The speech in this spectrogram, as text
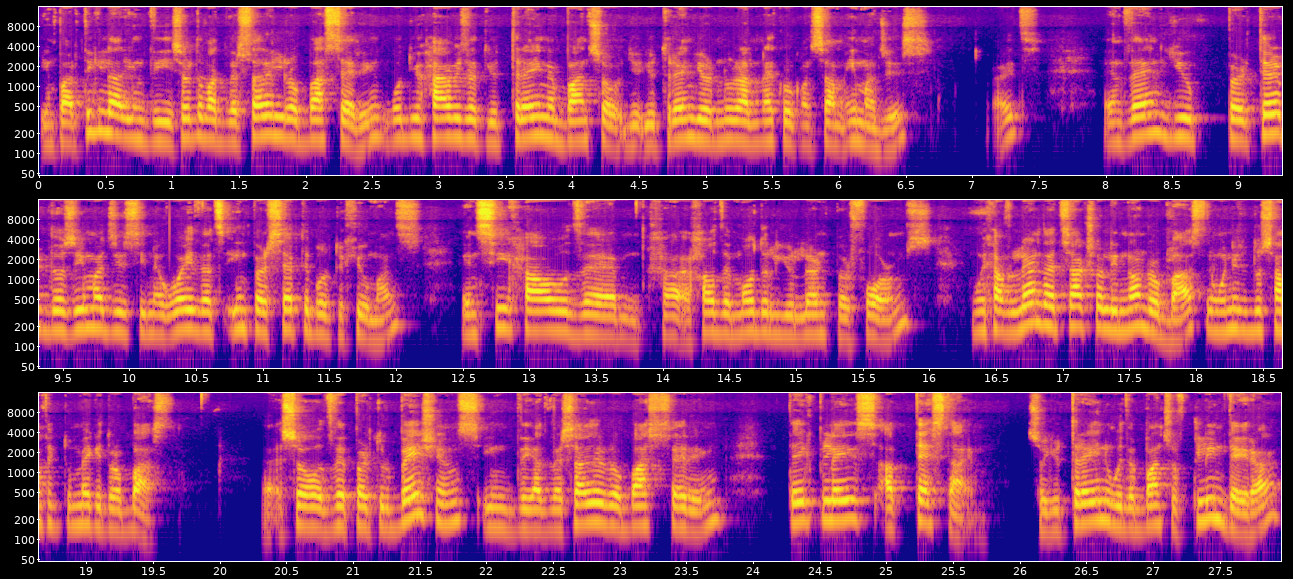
In particular, in the sort of adversarial robust setting, what you have is that you train a bunch of, you, you train your neural network on some images, right? And then you perturb those images in a way that's imperceptible to humans and see how the, how, the model you learned performs. We have learned that it's actually non-robust and we need to do something to make it robust. Uh, so the perturbations in the adversarial robust setting take place at test time. So you train with a bunch of clean data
